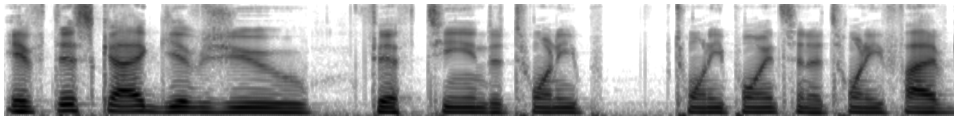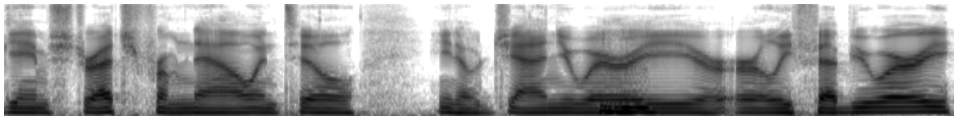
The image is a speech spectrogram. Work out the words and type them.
if this guy gives you 15 to 20, 20 points in a 25 game stretch from now until you know January mm-hmm. or early February,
